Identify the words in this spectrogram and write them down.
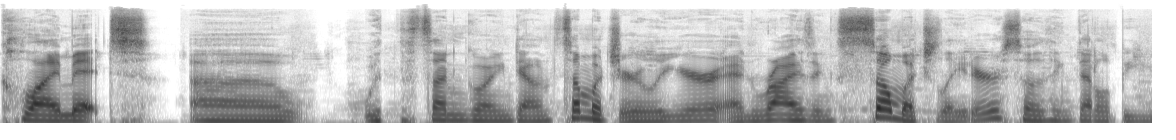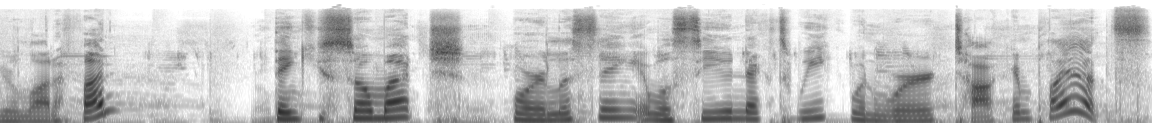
climate, uh, with the sun going down so much earlier and rising so much later. So I think that'll be a lot of fun. Thank you so much for listening, and we'll see you next week when we're talking plants.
